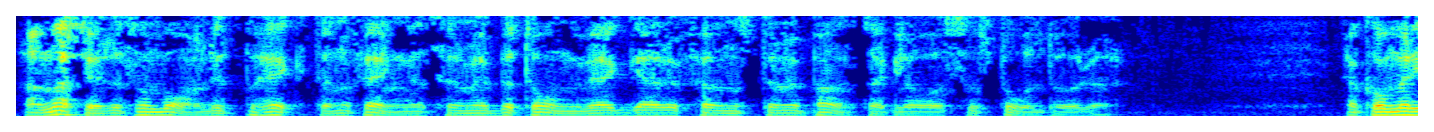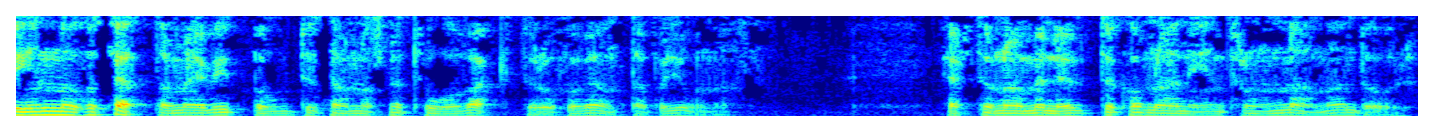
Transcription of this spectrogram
Annars är det som vanligt på häkten och fängelser med betongväggar, fönster med pansarglas och ståldörrar. Jag kommer in och får sätta mig vid ett bord tillsammans med två vakter och får vänta på Jonas. Efter några minuter kommer han in från en annan dörr.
